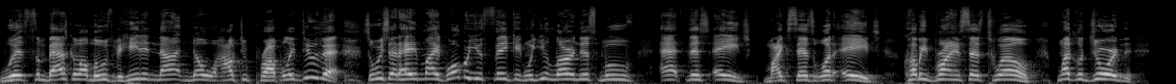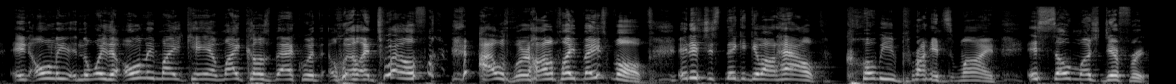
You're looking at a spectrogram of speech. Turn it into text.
with some basketball moves, but he did not know how to properly do that. So we said, Hey, Mike, what were you thinking when you learned this move at this age? Mike says, What age? Kobe Bryant says 12. Michael Jordan, in only in the way that only Mike can, Mike comes back with, Well, at 12, I was learning how to play baseball. And it's just thinking about how Kobe Bryant's mind is so much different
